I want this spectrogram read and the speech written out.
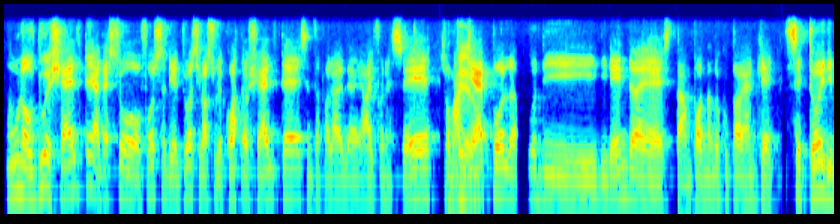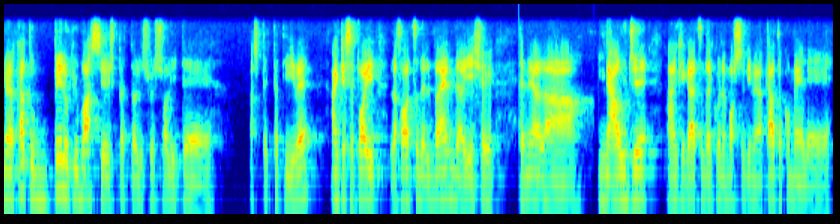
una o due scelte, adesso forse addirittura si va sulle quattro scelte, senza parlare dell'iPhone SE. Insomma, anche Apple, pur di, di, vendere, sta un po' andando a occupare anche settori di mercato un pelo più bassi rispetto alle sue solite aspettative, anche se poi la forza del brand riesce a tenerla in auge anche grazie ad alcune mosse di mercato come le,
